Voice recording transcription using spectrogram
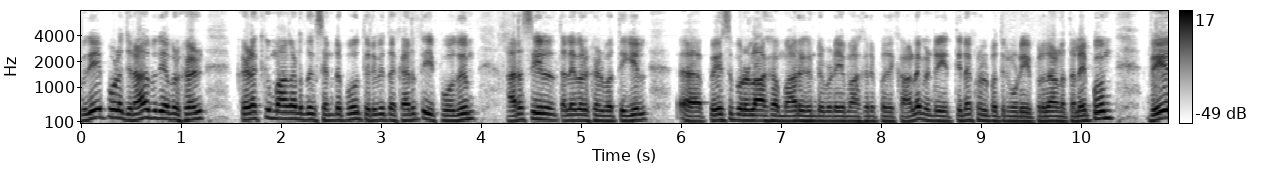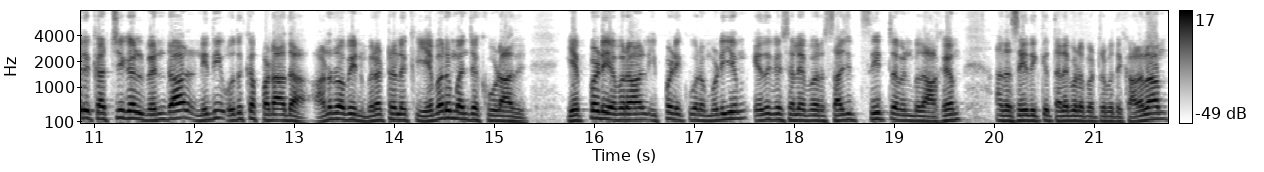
இதேபோல ஜனாதிபதி அவர்கள் கிழக்கு மாகாணத்துக்கு சென்றபோது தெரிவித்த கருத்து இப்போது அரசியல் தலைவர்கள் மத்தியில் அஹ், பேசுபொருளாக மாறுகின்ற விடயமாக இருப்பதை காலம் இன்றைய தினக்குரல் பத்திரிகையுடைய பிரதான தலைப்பு வேறு கட்சிகள் வென்றால் நிதி ஒதுக்கப்படாதா? அனுரவின் மிரட்டலுக்கு எவரும் அஞ்சக்கூடாது. எப்படி அவரால் இப்படி கூற முடியும்? எதிர்கட்சி தலைவர் சஜித் சீற்றம் என்பதாக அந்த செய்திக்கு தலைப்பிடப்பட்டிருப்பதை காணலாம்.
